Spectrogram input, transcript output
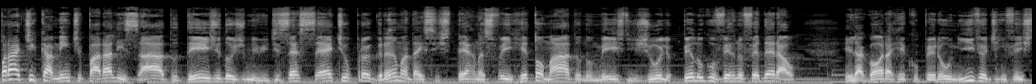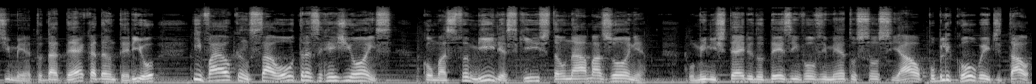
Praticamente paralisado desde 2017, o programa das cisternas foi retomado no mês de julho pelo governo federal. Ele agora recuperou o nível de investimento da década anterior e vai alcançar outras regiões, como as famílias que estão na Amazônia. O Ministério do Desenvolvimento Social publicou o edital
